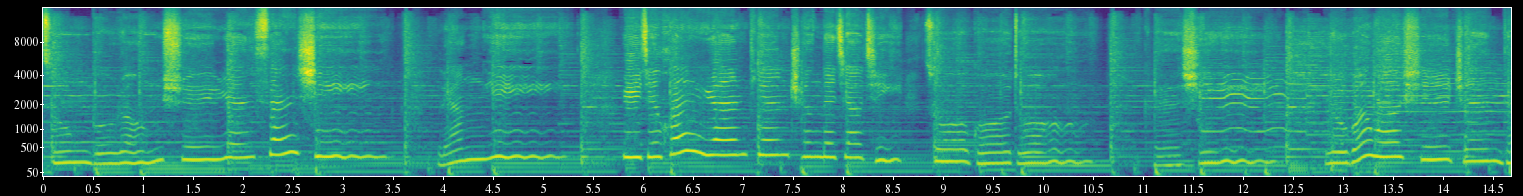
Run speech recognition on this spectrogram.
从不容许人三心两意，遇见浑然天成的交集，错过多可惜。如果我是真的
